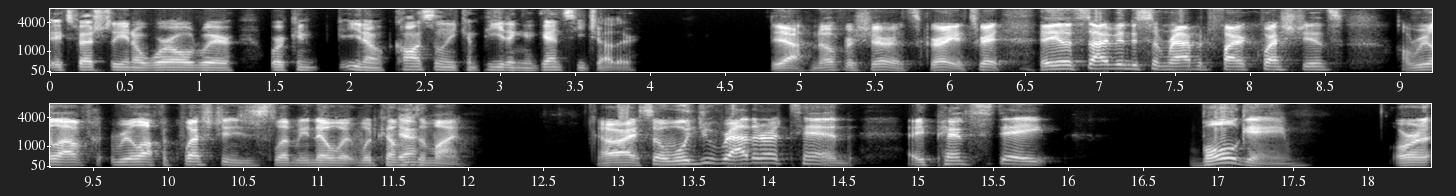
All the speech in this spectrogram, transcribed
especially in a world where we're con- you know constantly competing against each other. Yeah no for sure it's great it's great. Hey let's dive into some rapid fire questions. I'll reel off reel off a question you just let me know what, what comes yeah. to mind. All right so would you rather attend a penn state bowl game or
